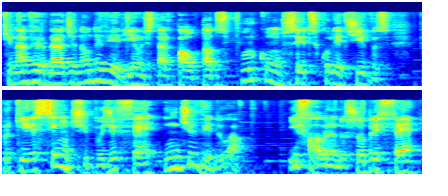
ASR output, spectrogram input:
que na verdade não deveriam estar pautados por conceitos coletivos, porque esse é um tipo de fé individual. E falando sobre fé,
